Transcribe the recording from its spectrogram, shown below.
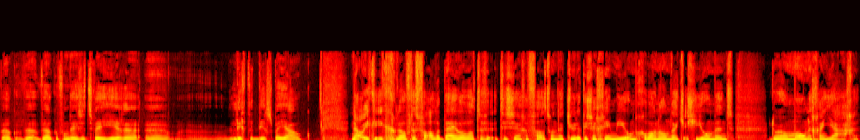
Welke, wel- welke van deze twee heren eh, eh, ligt het dichtst bij jou? Nou, ik, ik geloof dat voor allebei wel wat te, te zeggen valt. Want natuurlijk is er chemie, om, gewoon omdat je als je jong bent... door hormonen gaan jagen.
